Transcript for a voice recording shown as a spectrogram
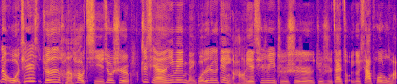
那我其实觉得很好奇，就是之前因为美国的这个电影行业其实一直是就是在走一个下坡路嘛，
